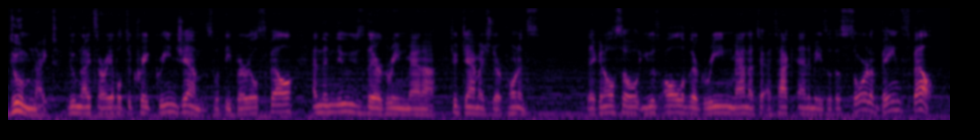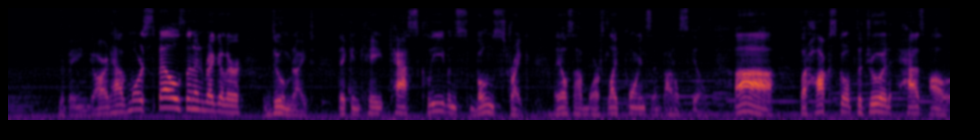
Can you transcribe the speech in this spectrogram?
Doom Knight. Doom Knights are able to create green gems with the burial spell and then use their green mana to damage their opponents. They can also use all of their green mana to attack enemies with a Sword of Bane spell. The Bane Guard have more spells than a regular Doom Knight. They can ca cast Cleave and Bone Strike. They also have more life points and battle skills. Ah, but Hawkscope the Druid has uh,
